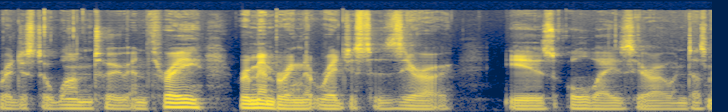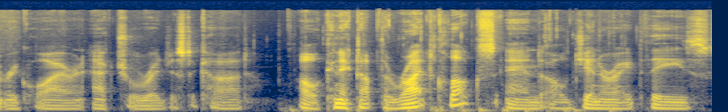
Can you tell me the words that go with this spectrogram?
Register 1, 2, and 3, remembering that register 0 is always 0 and doesn't require an actual register card. I'll connect up the write clocks and I'll generate these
